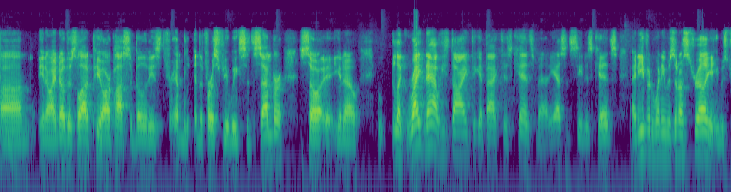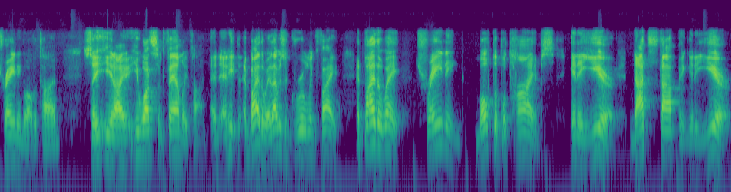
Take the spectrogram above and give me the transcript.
Um, you know, I know there's a lot of PR possibilities for him in the first few weeks of December. So, you know, look, right now he's dying to get back to his kids, man. He hasn't seen his kids, and even when he was in Australia, he was training all the time. So, you know, he wants some family time. And and he, and by the way, that was a grueling fight. And by the way, training multiple times in a year, not stopping in a year,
